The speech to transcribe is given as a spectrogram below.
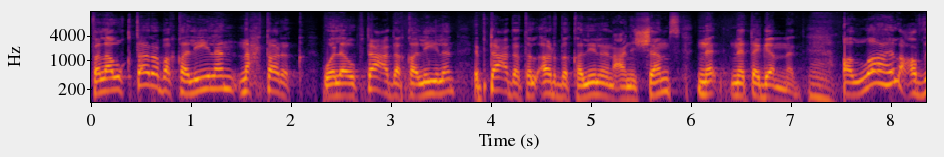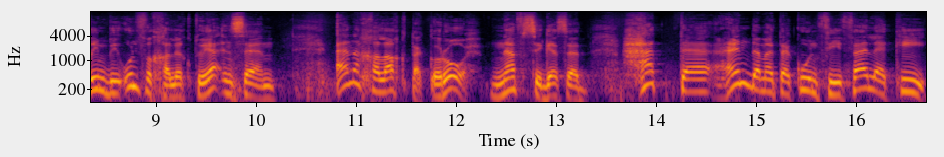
فلو اقترب قليلا نحترق ولو ابتعد قليلا ابتعدت الأرض قليلا عن الشمس نتجمد. الله العظيم بيقول في خليقته يا إنسان أنا خلقتك روح نفس جسد حتى عندما تكون في فلكي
